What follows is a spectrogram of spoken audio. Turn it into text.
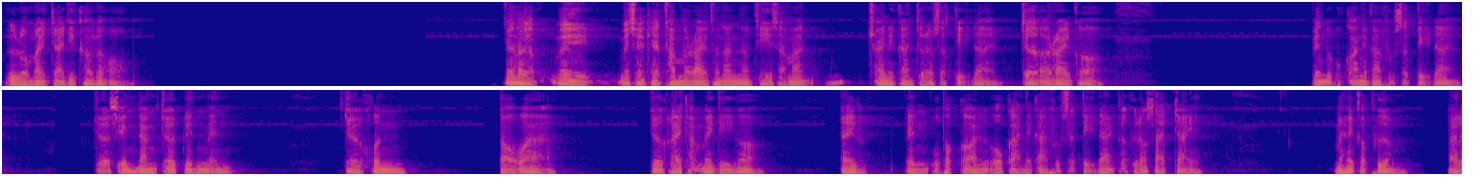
หรือลมหายใจที่เข้าและออก งั้นเราอยากไม่ไม่ใช่แค่ทำอะไรเท่านั้นนะที่สามารถใช้ในการเจริญสติได้ เจออะไรก็ เป็นอุปกรณ์ในการฝึกสติได้ เจอเสียงดังเจอกลิ่นเหม็น เจอคนต่อว่า เจอใครทำไม่ดีก็ ใช้เป็นอุปกรณ์หรือโอกาสในการฝึกสติได้ก็คือรักษาใจ ไม่ให้กระเพื่อมอะไร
